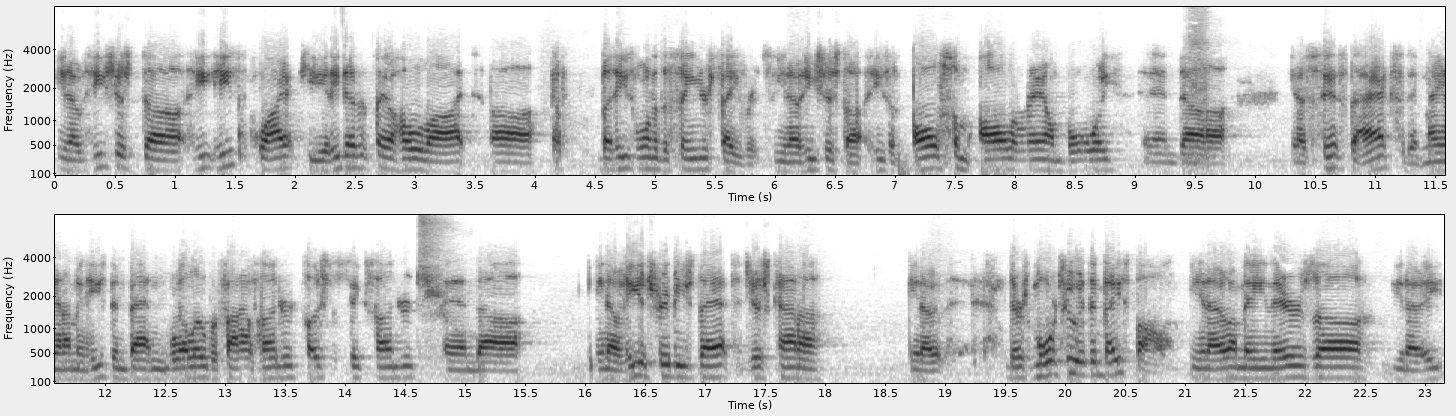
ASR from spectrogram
you know he's just uh, he, he's a quiet kid. He doesn't say a whole lot, uh, but he's one of the seniors' favorites. You know, he's just a, he's an awesome all around boy, and uh, you know since the accident, man, I mean he's been batting well over 500, close to 600, and uh, you know he attributes that to just kind of you know there's more to it than baseball. You know, I mean there's uh you know he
